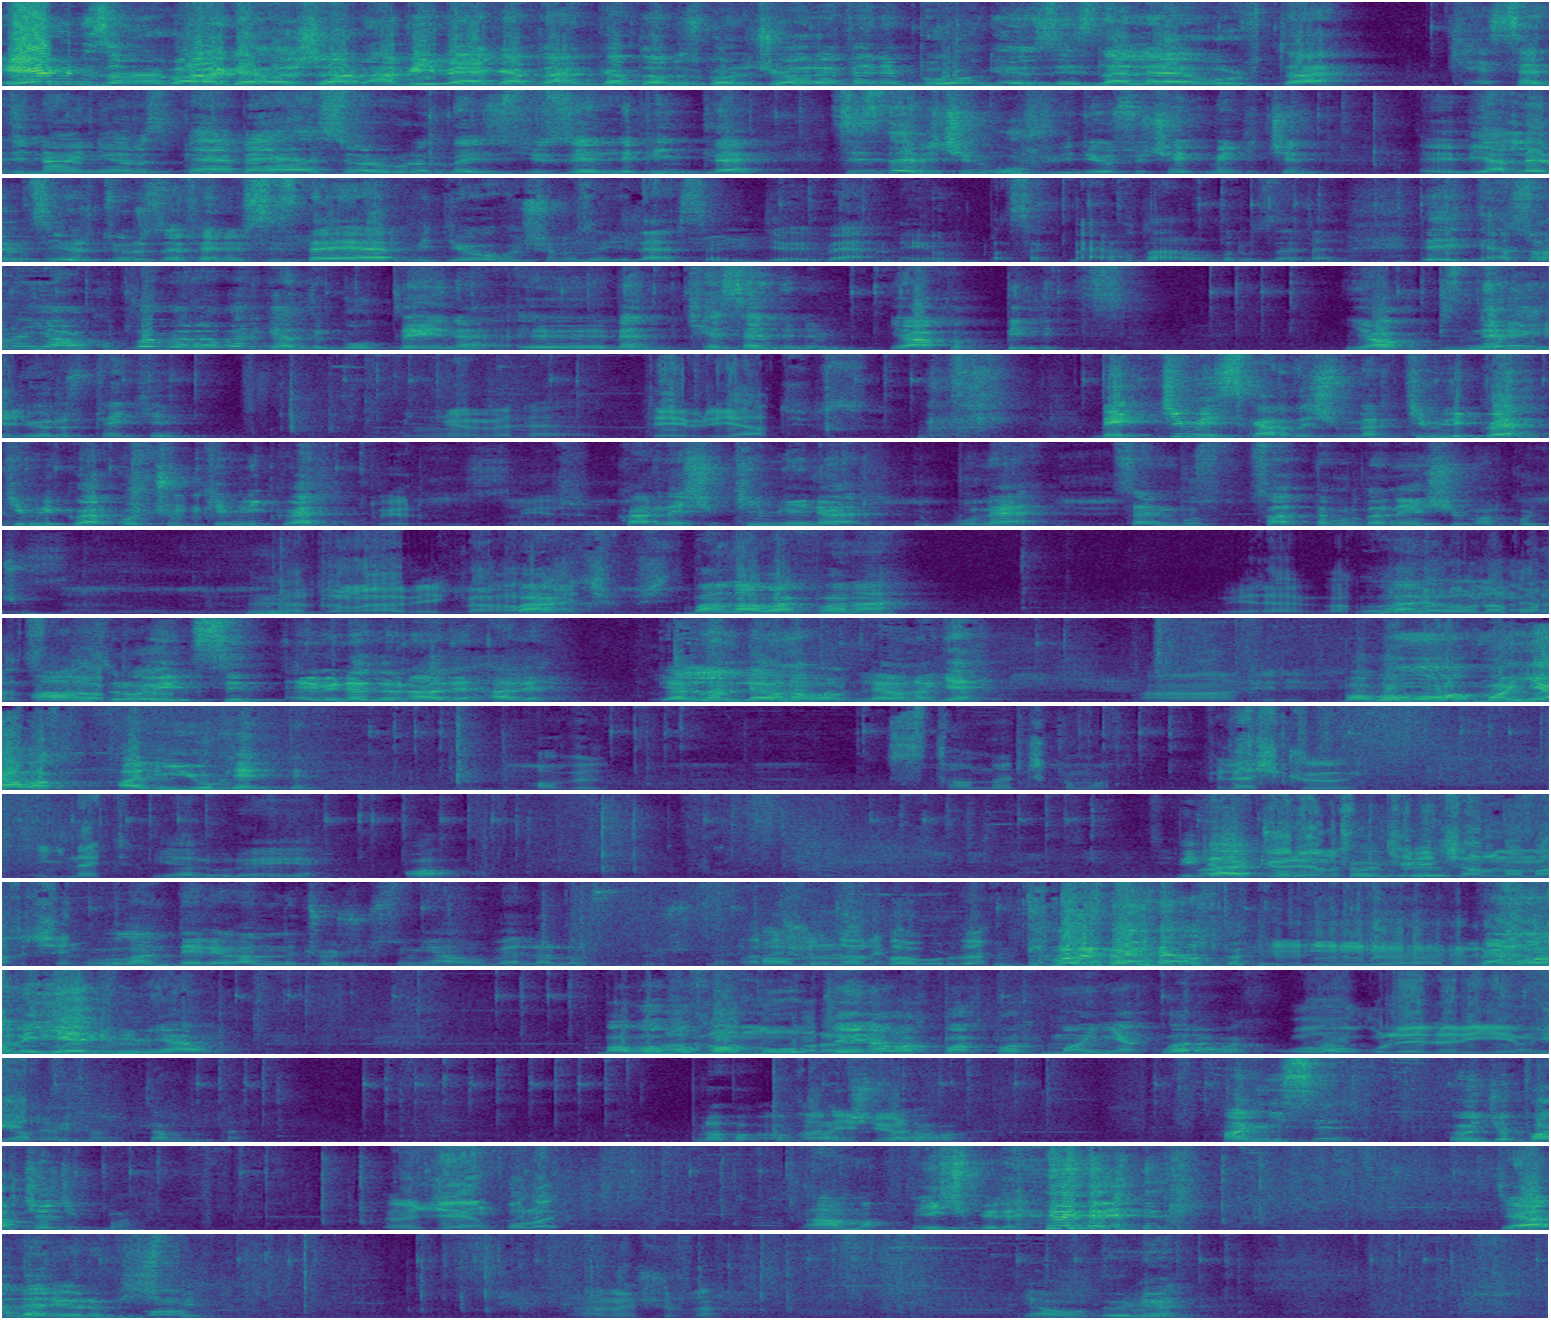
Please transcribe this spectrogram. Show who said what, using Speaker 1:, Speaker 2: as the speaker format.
Speaker 1: Hepinize merhaba arkadaşlar. Ben PB Kaptan. Kaptanınız konuşuyor efendim. Bugün sizlerle Urf'ta Kesedin oynuyoruz. PB serverındayız. 150 pingle. Sizler için Urf videosu çekmek için e, bir yerlerimizi yırtıyoruz efendim. Siz de eğer video hoşunuza giderse videoyu beğenmeyi unutmasak berhudar oluruz efendim. Dedikten sonra Yakup'la beraber geldik bot lane'e. E, ben Kesedin'im. Yakup Blitz. Yakup biz nereye gidiyoruz peki?
Speaker 2: Bilmiyorum öyle devriye atıyoruz.
Speaker 1: Bekçi miyiz kardeşim ver? Kimlik ver. Kimlik ver koçum. Kimlik ver.
Speaker 2: Buyur buyur.
Speaker 1: Kardeşim kimliğini ver. Bu ne? Sen bu saatte burada ne işin var koçum? Hı?
Speaker 2: Pardon abi ekmek almaya
Speaker 1: Bak
Speaker 2: çıkmıştım.
Speaker 1: bana bak bana.
Speaker 2: Buyur abi bak.
Speaker 1: Ulan-
Speaker 3: Leon'a bana- Ne
Speaker 1: Android'sin evine dön hadi hadi. Gel lan Leon'a bak. Leon'a gel.
Speaker 2: Aa firi.
Speaker 1: Babam o manyağa bak. Ali'yi yok etti.
Speaker 3: Abi standdan çıkama.
Speaker 2: Flash Q Ignite.
Speaker 1: Gel buraya gel. Hop. Bir daha
Speaker 2: musun?
Speaker 1: çocuğu.
Speaker 2: Kili çalmamak için.
Speaker 1: Ulan delikanlı çocuksun ya o belal olsun dur şuna.
Speaker 2: Hadi şunu da
Speaker 3: Alnınız
Speaker 2: alayım.
Speaker 3: da burada.
Speaker 1: Ben aldım. ben onu yedim ya. Baba baba bot
Speaker 2: bunlara
Speaker 1: lane'e
Speaker 2: bir-
Speaker 1: bak bak bak manyaklara bak. Ulan-
Speaker 2: Oo kuleleri
Speaker 1: Manyak
Speaker 2: yemişler
Speaker 1: herif
Speaker 2: lan.
Speaker 1: git lan buradan. Ula bak bak
Speaker 2: ne diyor?
Speaker 1: bak. Hangisi? Önce parçacık mı?
Speaker 2: Önce en kolay.
Speaker 1: Tamam hiçbiri. Cevap veriyorum hiçbiri.
Speaker 2: Hemen şuradan.
Speaker 1: Ya ölüyorsun.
